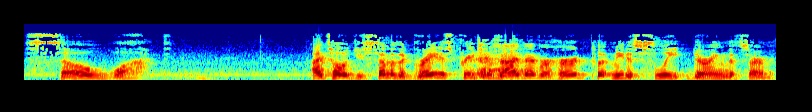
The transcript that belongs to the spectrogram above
So what? I told you, some of the greatest preachers I've ever heard put me to sleep during the sermon.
